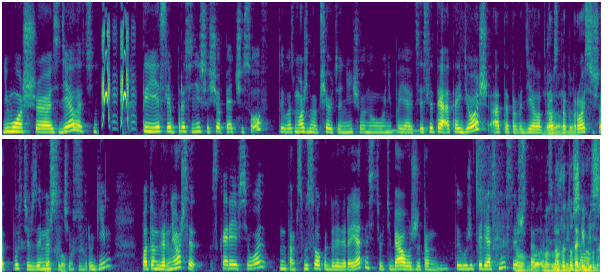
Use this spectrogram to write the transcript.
не можешь э, сделать, ты, если просидишь еще пять часов, ты, возможно, вообще у тебя ничего нового не появится. Если ты отойдешь от этого дела, Да, просто да. бросишь, отпустишь, займешься чем-то другим, потом вернешься, скорее всего, ну, там, с высокой долей вероятности у тебя уже там, ты уже переосмыслишь Ну, что-то. возможно, это не то так самое объяснил.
